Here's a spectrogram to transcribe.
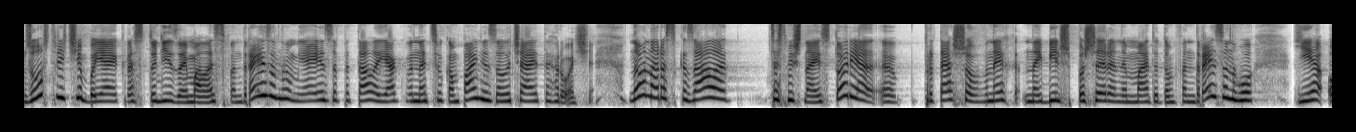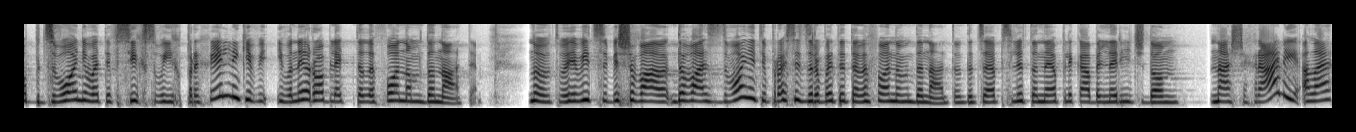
зустрічі, бо я якраз тоді займалася фандрейзингом, я її запитала, як ви на цю кампанію залучаєте гроші. Ну, вона розказала, це смішна історія. е, Про те, що в них найбільш поширеним методом фандрейзингу є обдзвонювати всіх своїх прихильників, і вони роблять телефоном донати. Ну, уявіть собі, що до вас дзвонять і просять зробити телефоном донат. Тобто це абсолютно не аплікабельна річ до наших реалій. Але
